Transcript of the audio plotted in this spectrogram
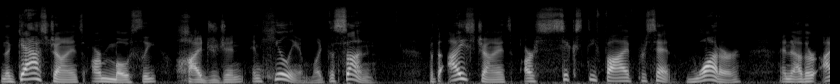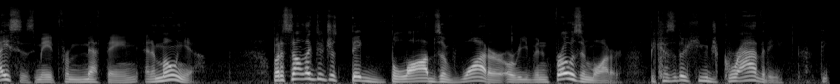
The gas giants are mostly hydrogen and helium, like the sun. But the ice giants are 65% water and other ices made from methane and ammonia. But it's not like they're just big blobs of water or even frozen water. Because of their huge gravity, the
